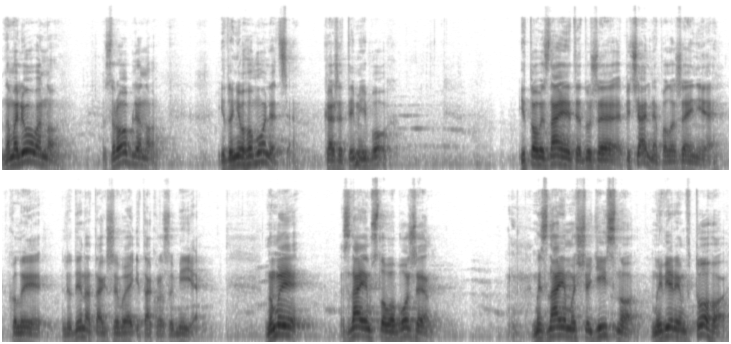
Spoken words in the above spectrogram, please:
намальовано, зроблено, і до нього моляться. Каже, ти мій Бог. І то, ви знаєте, дуже печальне положення, коли людина так живе і так розуміє. Ну, ми знаємо Слово Боже, ми знаємо, що дійсно ми віримо в того,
